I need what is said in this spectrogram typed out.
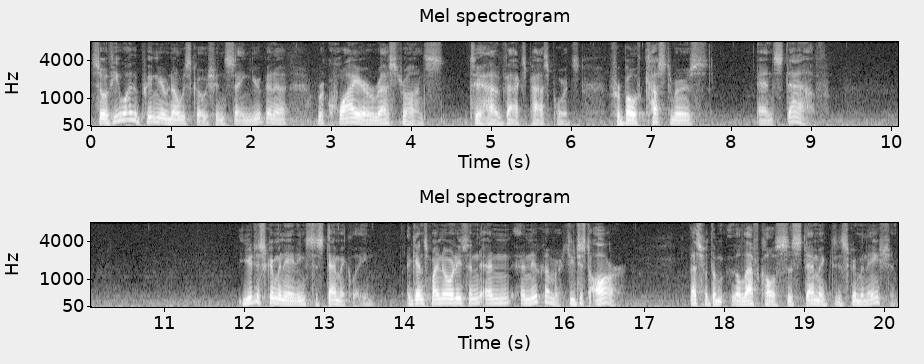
So if you are the Premier of Nova Scotia and saying you're going to require restaurants to have vax passports for both customers and staff, you're discriminating systemically against minorities and, and, and newcomers. You just are. That's what the, the left calls systemic discrimination.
